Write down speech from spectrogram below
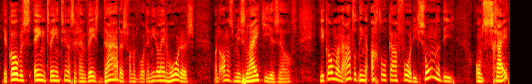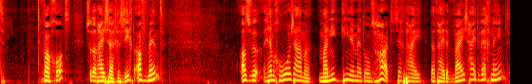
Jacobus 1, 22 zegt, en wees daders van het woord en niet alleen hoorders, want anders misleid je jezelf. Hier komen een aantal dingen achter elkaar voor. Die zonde die ons scheidt van God, zodat hij zijn gezicht afwendt. Als we hem gehoorzamen, maar niet dienen met ons hart, zegt hij dat hij de wijsheid wegneemt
